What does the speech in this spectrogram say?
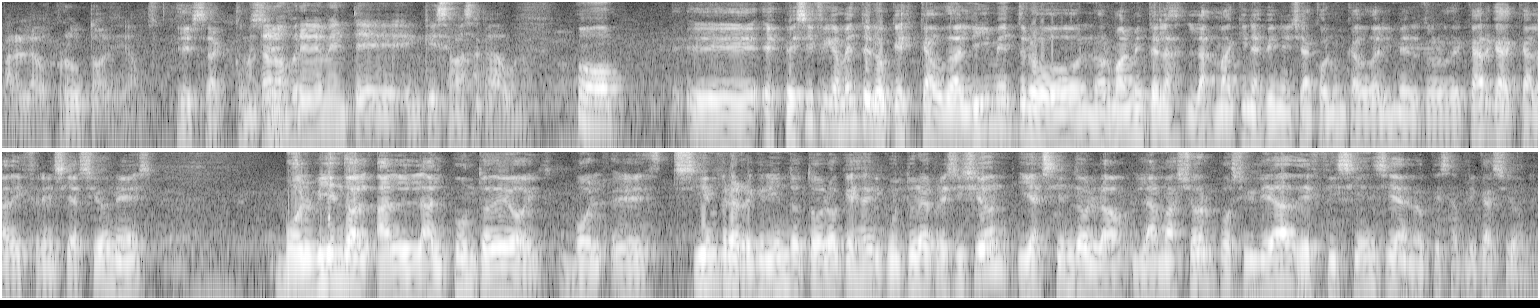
para los productores, digamos. Exacto. Comentanos brevemente en qué se basa cada uno. Oh, eh, específicamente lo que es caudalímetro, normalmente las, máquinas vienen ya con un caudalímetro de carga, acá la diferenciación es, volviendo al, punto de hoy, eh, siempre requiriendo todo lo que es agricultura de precisión y haciendo la mayor posibilidad de eficiencia en lo que es aplicaciones.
